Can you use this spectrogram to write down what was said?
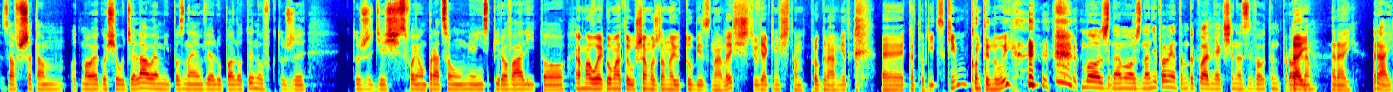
zawsze tam od małego się udzielałem i poznałem wielu palotynów, którzy, którzy gdzieś swoją pracą mnie inspirowali, to A małego Mateusza można na YouTubie znaleźć w jakimś tam programie e, katolickim. Kontynuuj. można, można. Nie pamiętam dokładnie, jak się nazywał ten Raj, program. raj. Raj.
